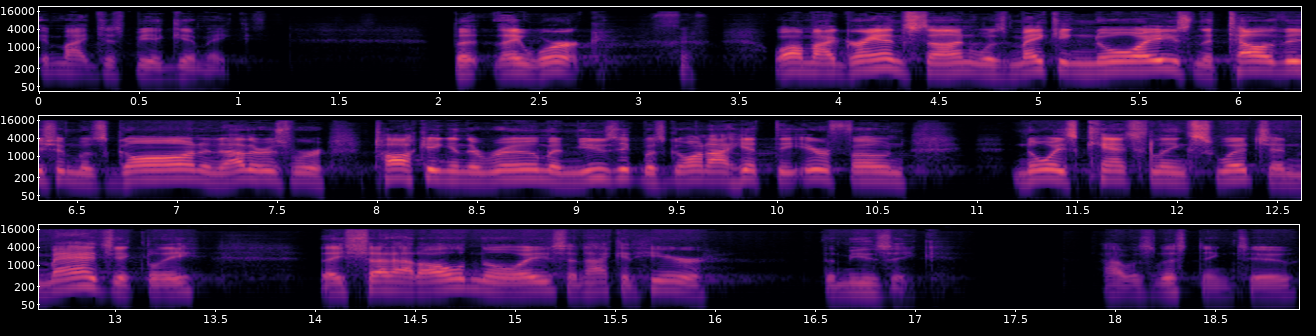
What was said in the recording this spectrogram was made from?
it might just be a gimmick. But they work. While my grandson was making noise and the television was gone and others were talking in the room and music was going, I hit the earphone noise canceling switch, and magically they shut out all the noise, and I could hear the music I was listening to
